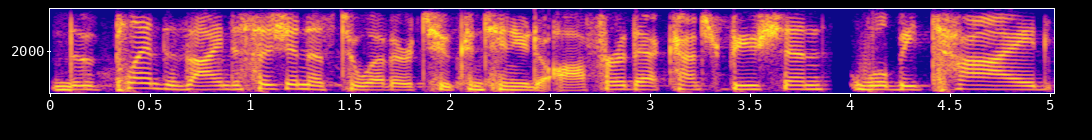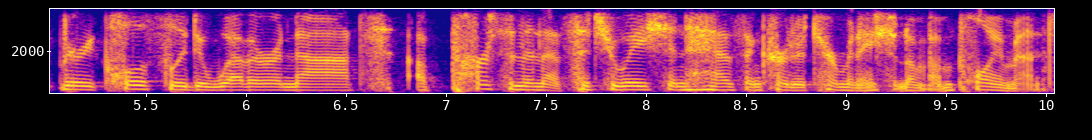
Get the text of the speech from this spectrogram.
the plan design decision as to whether to continue to offer that contribution will be tied very closely to whether or not a person in that situation has incurred a termination of employment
